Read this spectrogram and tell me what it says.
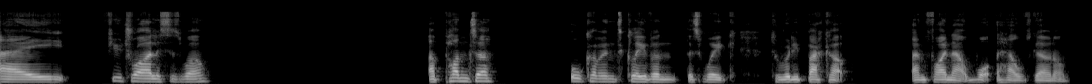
a few trialists as well, a punter, all coming to Cleveland this week to really back up and find out what the hell's going on.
